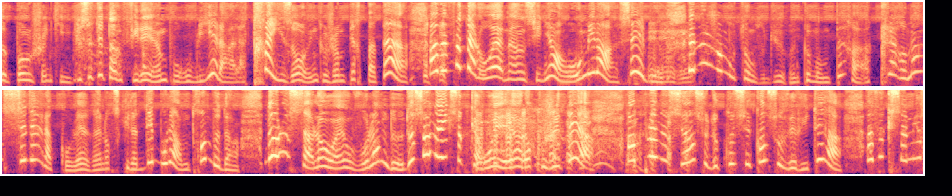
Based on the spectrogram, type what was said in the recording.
de punch hein, qui, qui s'étaient enfilés hein, pour oublier la, la trahison hein, que Jean-Pierre Papin avait faite à l'OM hein, en signant au Milan AC. Eh bien, eh bien, je m'entends vous dire hein, que mon père a clairement cédé à la colère hein, lorsqu'il a déboulé en trombe dans, dans le salon hein, au volant de, de son Kawaii, hein, alors que j'étais en pleine séance de conséquences ou vérités à- avec Samir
